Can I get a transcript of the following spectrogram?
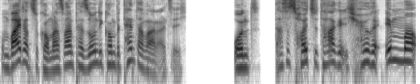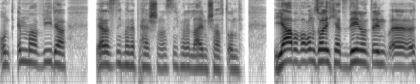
um weiterzukommen. Und das waren Personen, die kompetenter waren als ich. Und das ist heutzutage, ich höre immer und immer wieder, ja, das ist nicht meine Passion, das ist nicht meine Leidenschaft und ja, aber warum soll ich jetzt den und den, äh,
